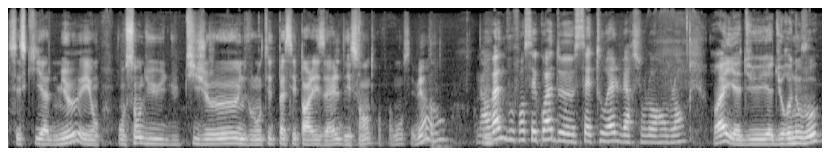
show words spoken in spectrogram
c'est ce qu'il y a de mieux. Et on, sent du, petit jeu, une volonté de passer par les ailes, des centres. Enfin bon, c'est bien, non Marvan, vous pensez quoi de cette OL version Laurent Blanc? Ouais, il y, a du, y a du renouveau.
